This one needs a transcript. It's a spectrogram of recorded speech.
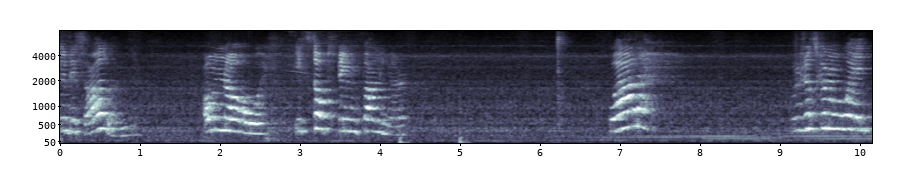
to this island. Oh no, it stops being funnier. Well, we're just gonna wait.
